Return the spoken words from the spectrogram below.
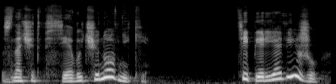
«Значит, все вы чиновники. Теперь я вижу —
